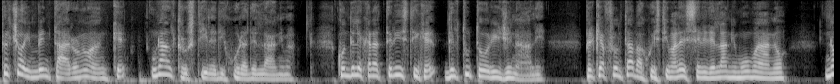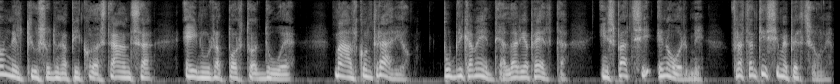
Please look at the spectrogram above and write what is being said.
Perciò inventarono anche un altro stile di cura dell'anima, con delle caratteristiche del tutto originali, perché affrontava questi malesseri dell'animo umano non nel chiuso di una piccola stanza e in un rapporto a due, ma al contrario, pubblicamente, all'aria aperta, in spazi enormi, fra tantissime persone.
